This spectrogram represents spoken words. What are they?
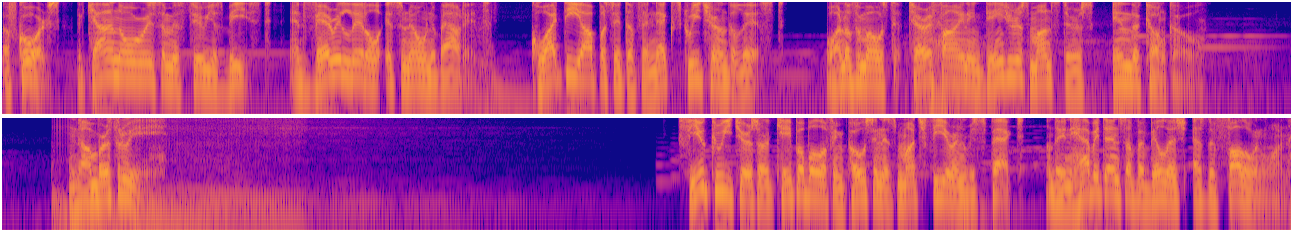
Of course, the Kalanoro is a mysterious beast, and very little is known about it. Quite the opposite of the next creature on the list, one of the most terrifying and dangerous monsters in the Congo. Number 3 Few creatures are capable of imposing as much fear and respect on the inhabitants of a village as the following one.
